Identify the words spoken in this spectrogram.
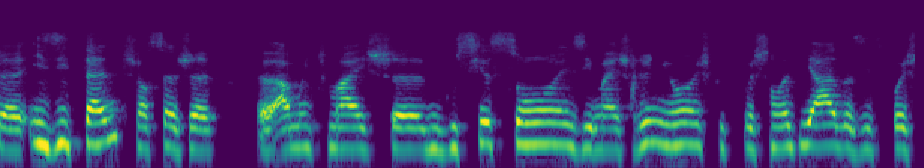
uh, hesitantes, ou seja, uh, há muito mais uh, negociações e mais reuniões que depois são adiadas e depois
